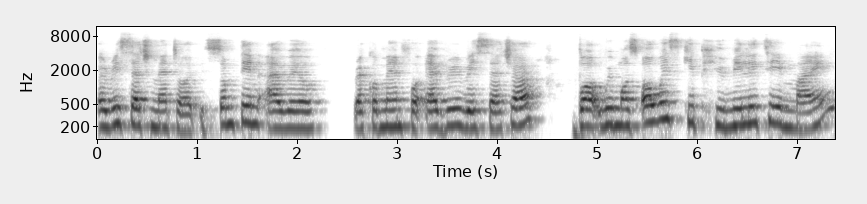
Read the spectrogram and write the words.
a research method, it's something I will recommend for every researcher, but we must always keep humility in mind.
